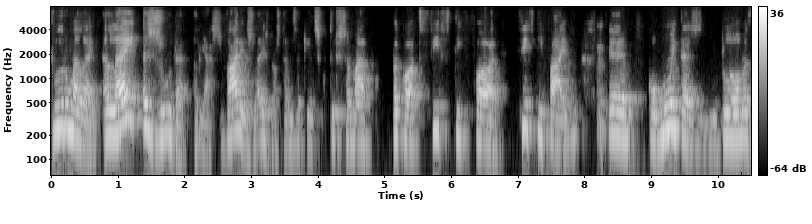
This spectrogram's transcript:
por uma lei. A lei ajuda, aliás, várias leis, nós estamos aqui a discutir o chamado pacote 54 55, eh, com muitas diplomas,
